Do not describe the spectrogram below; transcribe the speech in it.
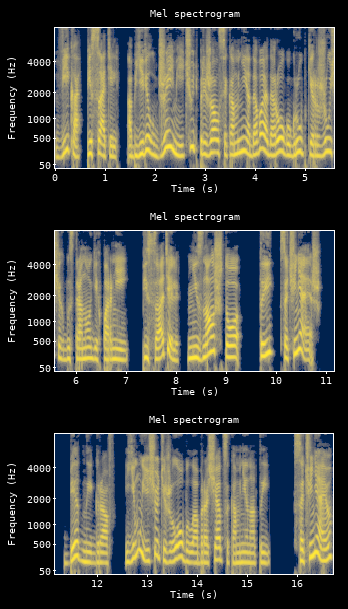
«Вика – писатель», – объявил Джейми и чуть прижался ко мне, давая дорогу группке ржущих быстроногих парней. «Писатель? Не знал, что ты сочиняешь?» Бедный граф. Ему еще тяжело было обращаться ко мне на «ты». «Сочиняю»,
